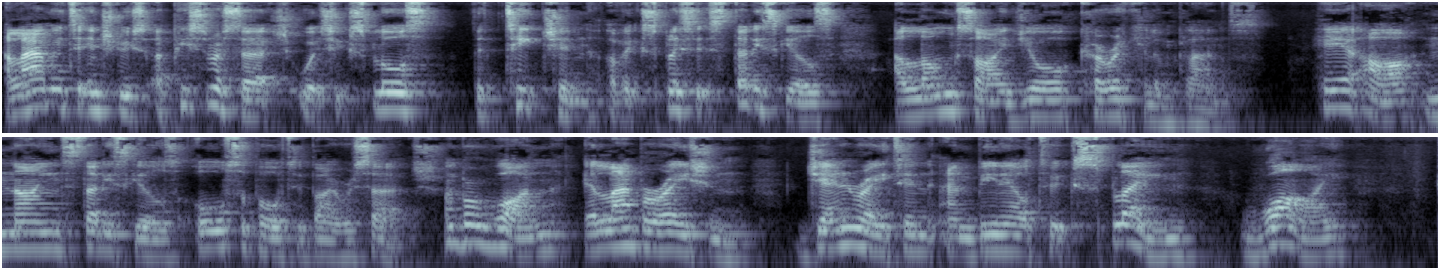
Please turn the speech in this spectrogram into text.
Allow me to introduce a piece of research which explores the teaching of explicit study skills alongside your curriculum plans. Here are nine study skills, all supported by research. Number one, elaboration, generating and being able to explain why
